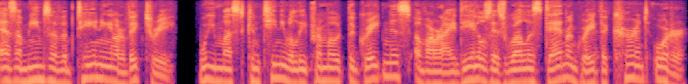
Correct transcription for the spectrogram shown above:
As a means of obtaining our victory, we must continually promote the greatness of our ideals as well as denigrate the current order.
